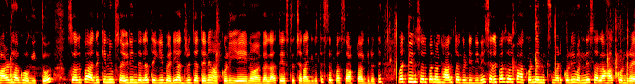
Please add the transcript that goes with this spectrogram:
ಹಾರ್ಡ್ ಆಗಿ ಹೋಗಿತ್ತು. ಸ್ವಲ್ಪ ಅದಕ್ಕೆ ನೀವು ಸೈಡಿಂದೆಲ್ಲ ತೆಗಿಬೇಡಿ, ಅದ್ರ ಜೊತೆನೇ ಹಾಕ್ಕೊಳ್ಳಿ ಏನೂ ಆಗಲ್ಲ. ಟೇಸ್ಟ್ ಚೆನ್ನಾಗಿರುತ್ತೆ, ಸ್ವಲ್ಪ ಸಾಫ್ಟ್ ಆಗಿರುತ್ತೆ. ಮತ್ತು ಇಲ್ಲಿ ಸ್ವಲ್ಪ ನಾನು ಹಾಲು ತಗೊಂಡಿದ್ದೀನಿ. ಸ್ವಲ್ಪ ಸ್ವಲ್ಪ ಹಾಕ್ಕೊಂಡೆ ಮಿಕ್ಸ್ ಮಾಡ್ಕೊಳ್ಳಿ. ಒಂದೇ ಸಲ ಹಾಕ್ಕೊಂಡ್ರೆ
